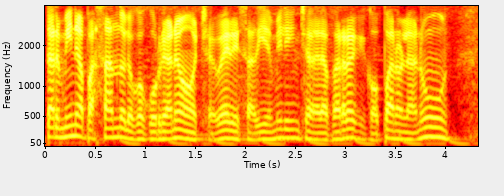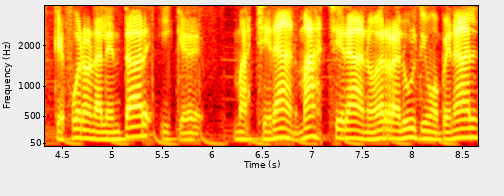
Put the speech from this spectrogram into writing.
termina pasando lo que ocurrió anoche, ver esas 10.000 hinchas de la Ferrer que coparon la NUS, que fueron a alentar y que Mascherano, Mascherano erra el último penal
